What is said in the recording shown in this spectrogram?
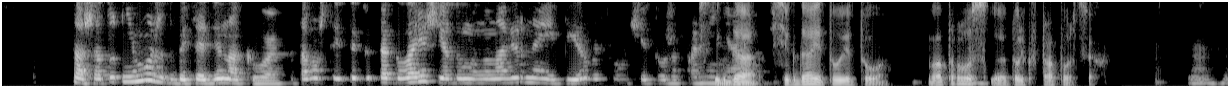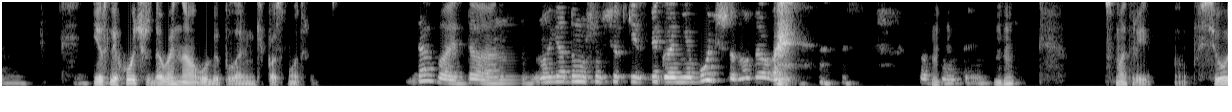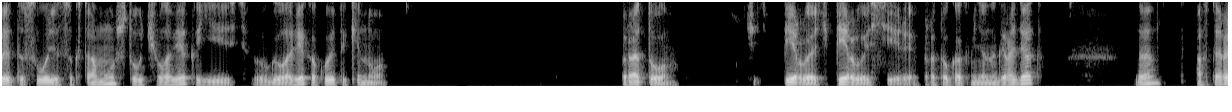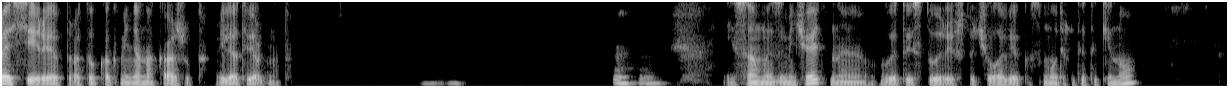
Саша, а тут не может быть одинаковое, потому что ты так говоришь, я думаю, ну, наверное, и первый случай тоже про всегда, меня. Всегда и то, и то. Вопрос mm-hmm. только в пропорциях. Mm-hmm. Если хочешь, давай на обе половинки посмотрим. Давай, да. Но я думаю, что все-таки избегание больше, но давай посмотрим. Смотри, все это сводится к тому, что у человека есть в голове какое-то кино про то, первая, первая серия про то, как меня наградят, да, а вторая серия про то, как меня накажут или отвергнут. И самое замечательное в этой истории, что человек смотрит это кино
